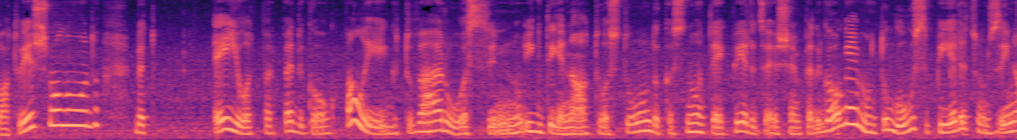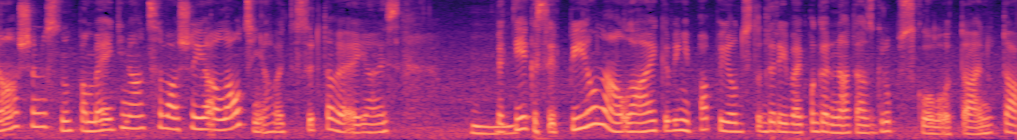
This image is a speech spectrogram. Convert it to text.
latviešu valodu, bet ejot par pedagoģu palīgu, tu vērosi nu, ikdienā to stundu, kas notiek pieredzējušiem pedagogiem, un tu gūsi pieredzi un zināšanas, nu, pamēģināt savā šajā lauciņā, vai tas ir tavējais. Mm. Bet tie, kas ir pilnā laika, viņi papildus arī vai pagarinātās grupas skolotāji. Nu, tā,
